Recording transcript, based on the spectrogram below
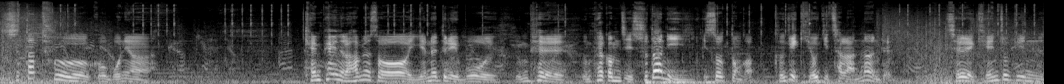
스타투 그거 뭐냐. 캠페인을 하면서 얘네들이 뭐 은폐 은폐 감지 수단이 있었던가? 그게 기억이 잘 안 나는데 제 개인적인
